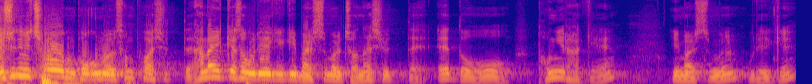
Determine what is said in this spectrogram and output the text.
예수님이 처음 복음을 선포하실 때 하나님께서 우리에게 이 말씀을 전하실 때에도 동일하게 이 말씀을 우리에게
